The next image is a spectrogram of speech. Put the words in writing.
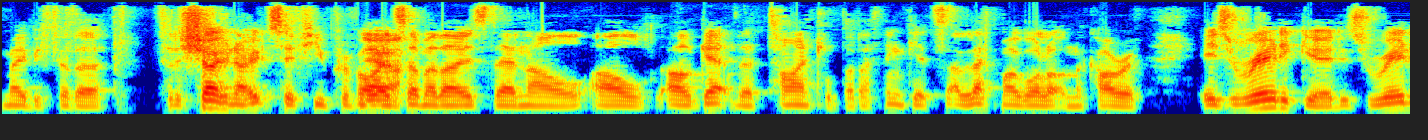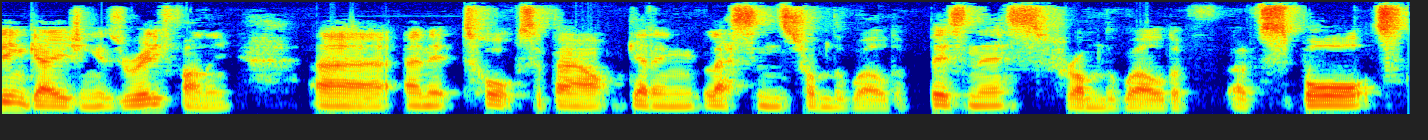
maybe for the for the show notes if you provide yeah. some of those then i'll i'll i'll get the title but i think it's i left my wallet on the car roof it's really good it's really engaging it's really funny uh, and it talks about getting lessons from the world of business from the world of, of sports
